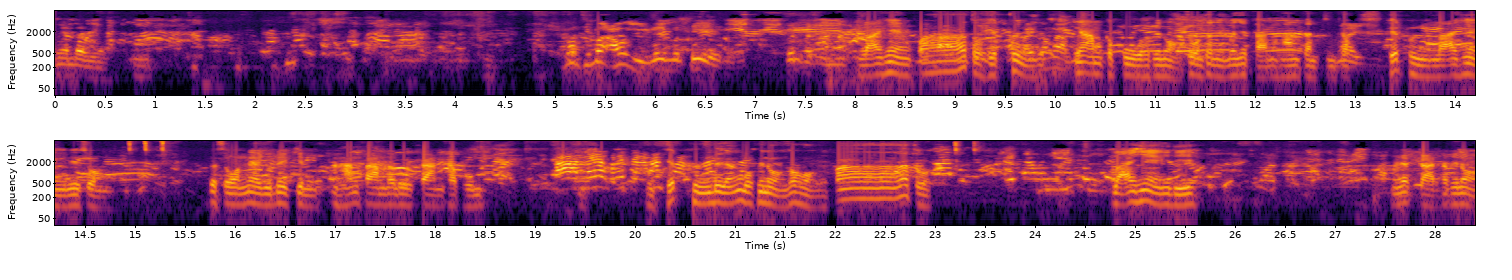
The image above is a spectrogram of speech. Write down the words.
เมียนได้อยู่มันที่ว่าเอาอีกเลยมันที่เพิ่นเป็นหลายแห้งป้าตัวเฮ็ดผึ่งงามกระปูครับพี่น้องโซนทางนี้บรรยากาศอาหารการกินครับเฮ็ดผึ่งหลายแห้งในส่วนก็โซนเนี่ยอยู่ได้กินอาหารตามฤดูกาลครับผมทานแล้วก็ได้จ้ะเฮ็ดผึ่งเหลืองบ่พี่น้องเขาห้องป้าตัวหลายแห้งอีดีบรรยากาศครับพี่น้อง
